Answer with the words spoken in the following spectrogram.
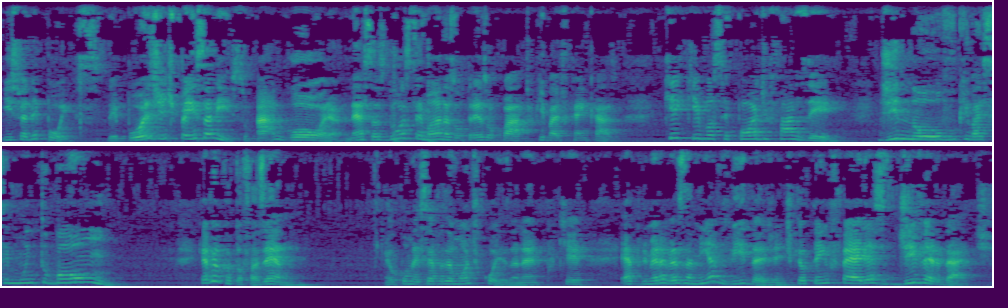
Isso é depois. Depois a gente pensa nisso. Agora, nessas duas semanas, ou três ou quatro, que vai ficar em casa o que, que você pode fazer de novo que vai ser muito bom? Quer ver o que eu tô fazendo? Eu comecei a fazer um monte de coisa, né? Porque é a primeira vez na minha vida, gente, que eu tenho férias de verdade.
